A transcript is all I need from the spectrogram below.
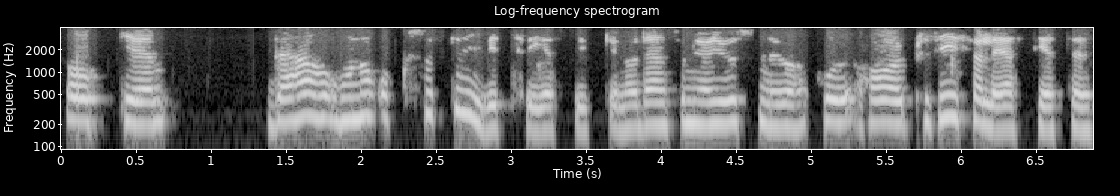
Och eh, där, hon har också skrivit tre stycken och den som jag just nu har, har precis har läst heter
